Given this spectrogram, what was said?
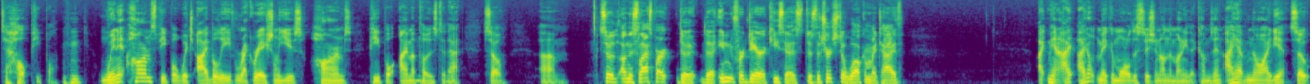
to help people. Mm-hmm. When it harms people, which I believe recreational use harms people, I'm mm-hmm. opposed to that. So, um, so on this last part, the the in for Derek, he says, does the church still welcome my tithe? I man, I, I don't make a moral decision on the money that comes in. I have no idea. So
